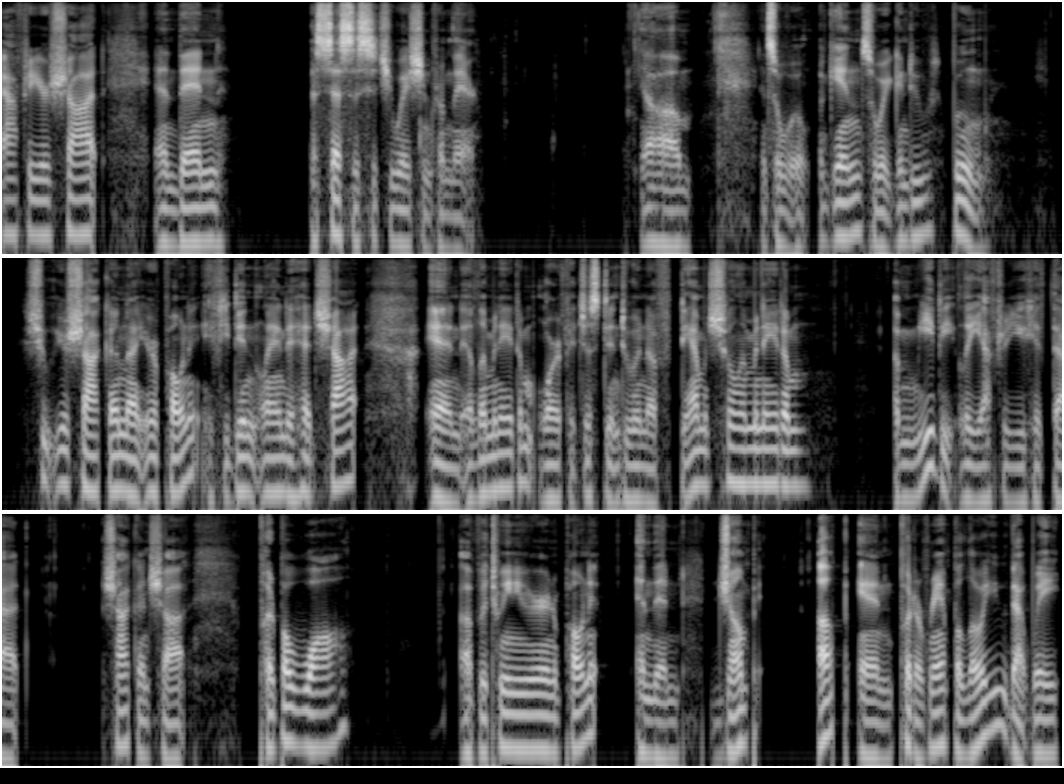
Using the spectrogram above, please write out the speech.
after your shot, and then assess the situation from there. Um, and so we'll, again, so what you can do, boom, shoot your shotgun at your opponent if he didn't land a headshot and eliminate him, or if it just didn't do enough damage to eliminate him. Immediately after you hit that shotgun shot, put up a wall up between you and your opponent, and then jump up and put a ramp below you. That way,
